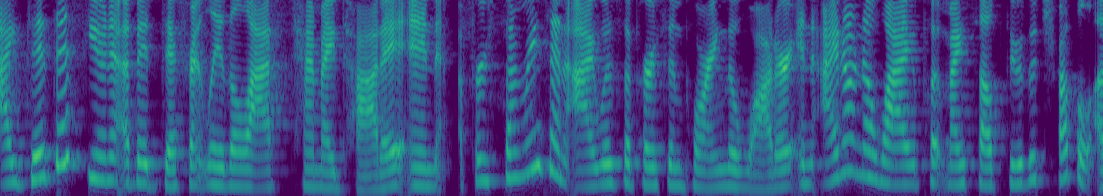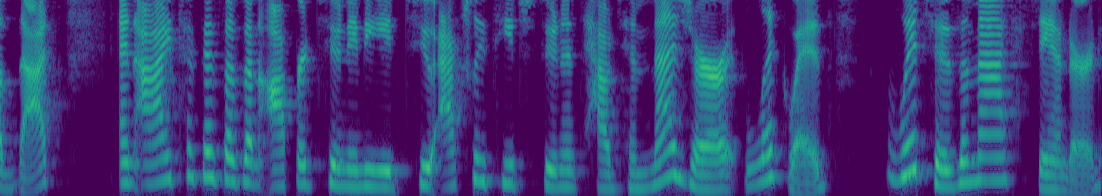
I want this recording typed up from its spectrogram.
I did this unit a bit differently the last time I taught it. And for some reason, I was the person pouring the water. And I don't know why I put myself through the trouble of that. And I took this as an opportunity to actually teach students how to measure liquids, which is a math standard.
